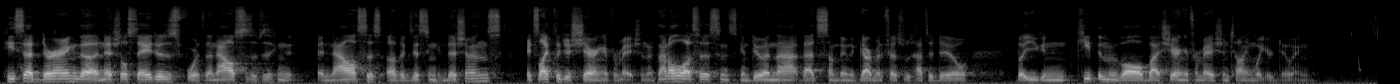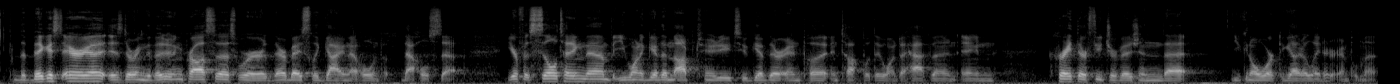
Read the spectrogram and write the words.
he said during the initial stages with analysis of existing, analysis of existing conditions, it's likely just sharing information. There's not a whole lot of citizens can do in that. That's something the government officials have to do, but you can keep them involved by sharing information, telling what you're doing. The biggest area is during the visioning process where they're basically guiding that whole that whole step. You're facilitating them, but you want to give them the opportunity to give their input and talk what they want to happen and create their future vision that you can all work together later to implement.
